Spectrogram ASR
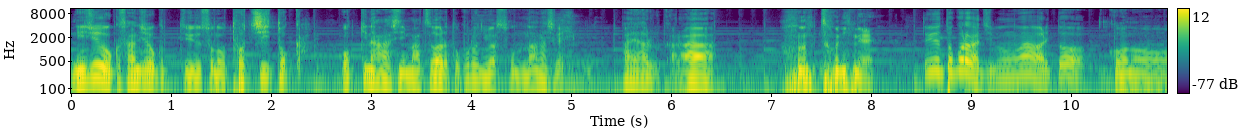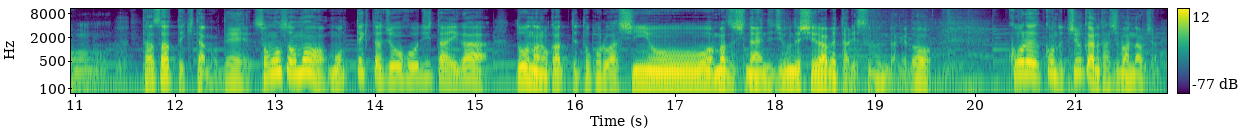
20億、30億っていうその土地とか、大きな話にまつわるところにはそんな話がいっぱいあるから、本当にね、というところが自分は割とこの携わってきたのでそもそも持ってきた情報自体がどうなのかっていうところは信用はまずしないんで自分で調べたりするんだけどこれ今度仲介の立場になるじゃない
